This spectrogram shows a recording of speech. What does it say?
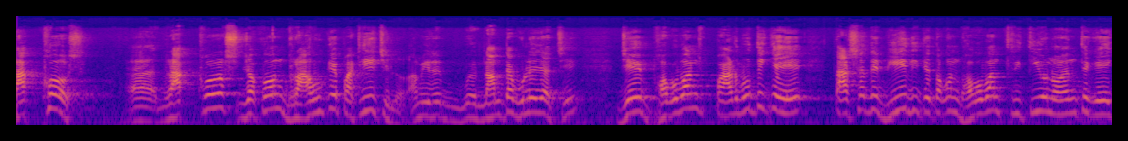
রাক্ষস রাক্ষস যখন রাহুকে পাঠিয়েছিল, আমি নামটা ভুলে যাচ্ছি, যে ভগবান পার্বতীকে তার সাথে বিয়ে দিতে তখন ভগবান তৃতীয় নয়ন থেকে এই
